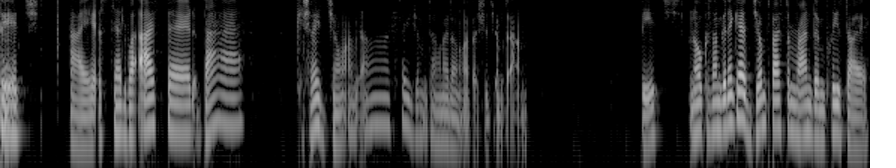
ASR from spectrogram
bitch. I said what I said. Bye. Okay, should I jump? Uh, should I jump down? I don't know if I should jump down. Bitch. No, because I'm going to get jumped by some random. Please die.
